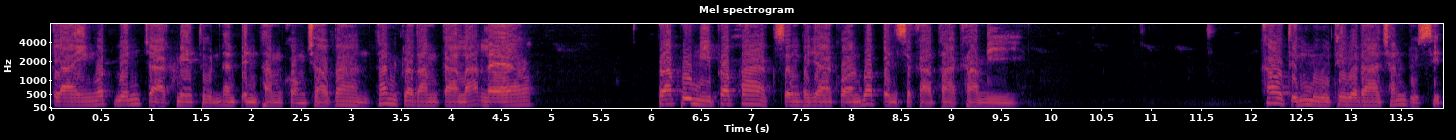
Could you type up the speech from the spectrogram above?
ไกลงดเว้นจากเมถุนอันเป็นธรรมของชาวบ้าน ท่านกระทำกาละแล้ว พระผู้มีพระภาคทรงพยากรณ์ว่าเป็นสกาทาคามี เข้าถึงหมู่เทวดาชั้นดุสิต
